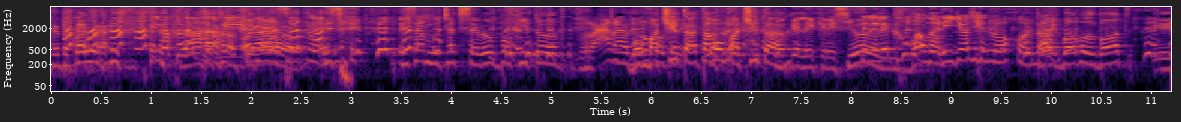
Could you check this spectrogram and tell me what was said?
te tocó alguna vez? Claro, claro. Ese- esa muchacha se ve un poquito rara, ¿no? Bombachita, está bombachita. Lo que le creció. Se le ve como bubble- amarillo y el ojo, ¿no? Trae Bubble Bot. y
